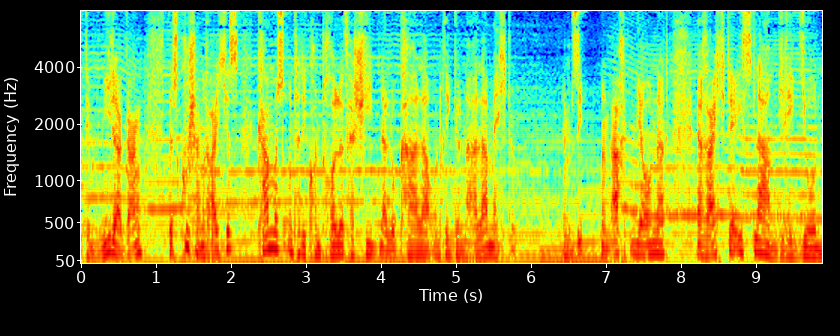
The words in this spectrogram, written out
dem Niedergang des Kuschanreiches kam es unter die Kontrolle verschiedener lokaler und regionaler Mächte. Im 7. und 8. Jahrhundert erreichte der Islam die Region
